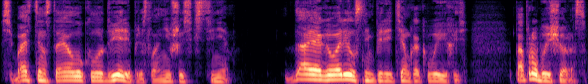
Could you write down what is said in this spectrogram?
Себастьян стоял около двери, прислонившись к стене. «Да, я говорил с ним перед тем, как выехать. Попробуй еще раз».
